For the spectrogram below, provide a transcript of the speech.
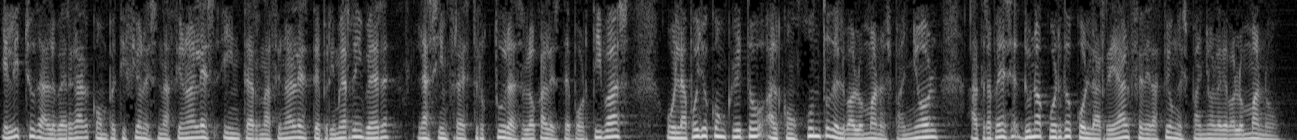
el hecho de albergar competiciones nacionales e internacionales de primer nivel, las infraestructuras locales deportivas o el apoyo concreto al conjunto del balonmano español a través de un acuerdo con la Real Federación Española de Balonmano.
